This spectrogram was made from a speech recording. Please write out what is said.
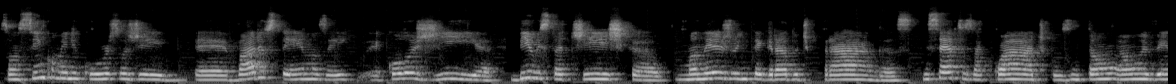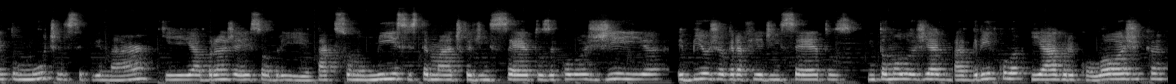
São cinco mini cursos de é, vários temas aí, ecologia, bioestatística, manejo integrado de pragas, insetos aquáticos. Então, é um evento multidisciplinar que abrange aí sobre taxonomia sistemática de insetos, ecologia e biogeografia de insetos, entomologia agrícola e agroecológica.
